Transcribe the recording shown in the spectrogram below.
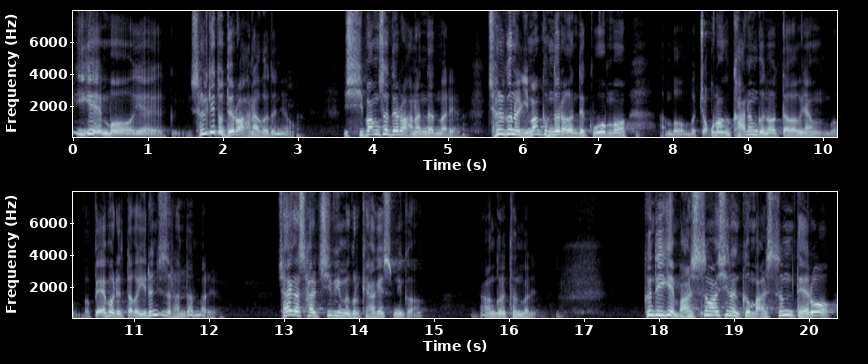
이게 뭐, 예, 설계도대로 안 하거든요. 시방서대로 안 한단 말이에요. 철근을 이만큼 넣어가는데 그거 뭐, 뭐, 뭐 조그만 거 가는 거 넣었다가 그냥 뭐 빼버렸다가 이런 짓을 한단 말이에요. 자기가 살 집이면 그렇게 하겠습니까? 안 그렇단 말이에요. 근데 이게 말씀하시는 그 말씀대로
